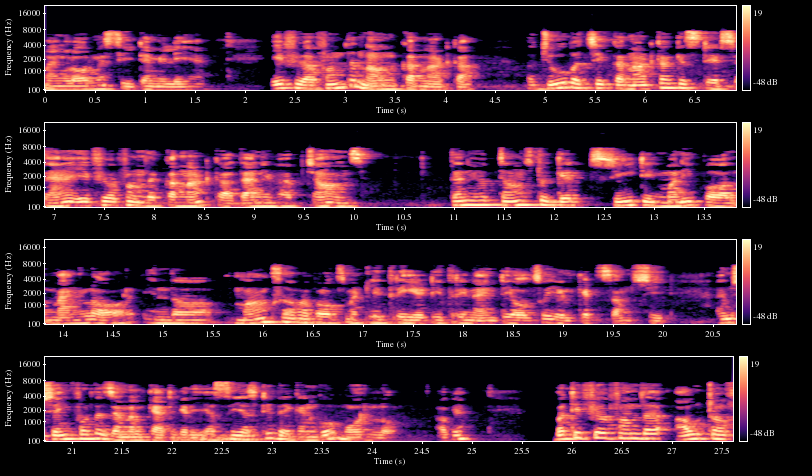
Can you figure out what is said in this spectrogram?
मैंगलोर में सीटें मिली हैं if you are from the non Karnataka जो बच्चे कर्नाटका के स्टेट से हैं if you are from the Karnataka then you have chance then you have chance to get seat in Manipal, Mangalore in the marks of approximately 380, 390 also you'll get some seat. I'm saying for the general category, SC, ST, they can go more low. Okay. But if you're from the out of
